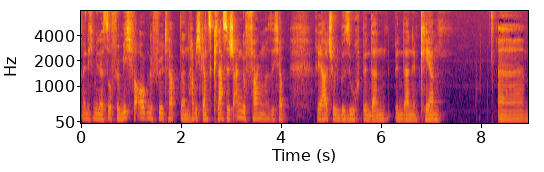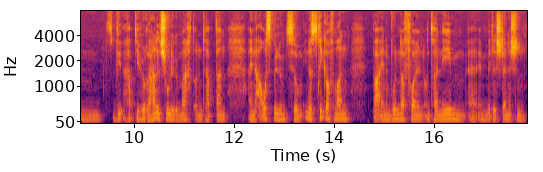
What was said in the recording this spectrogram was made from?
wenn ich mir das so für mich vor Augen geführt habe, dann habe ich ganz klassisch angefangen. Also ich habe Realschule besucht, bin dann, bin dann im Kern, ähm, habe die höhere Handelsschule gemacht und habe dann eine Ausbildung zum Industriekaufmann bei einem wundervollen Unternehmen äh, im mittelständischen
